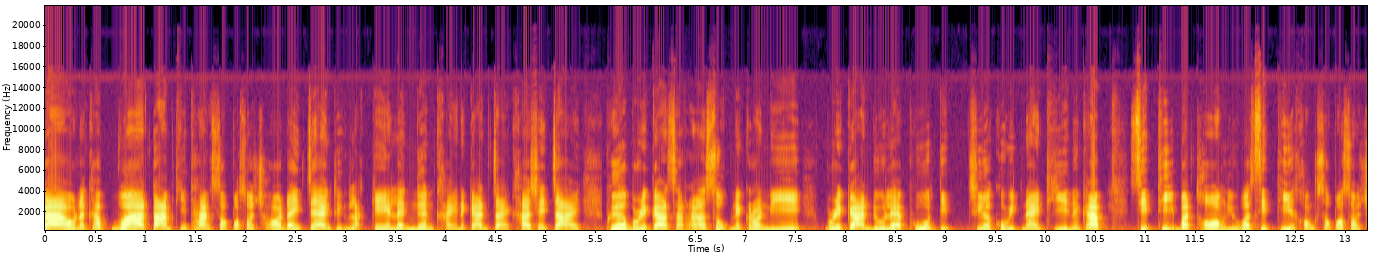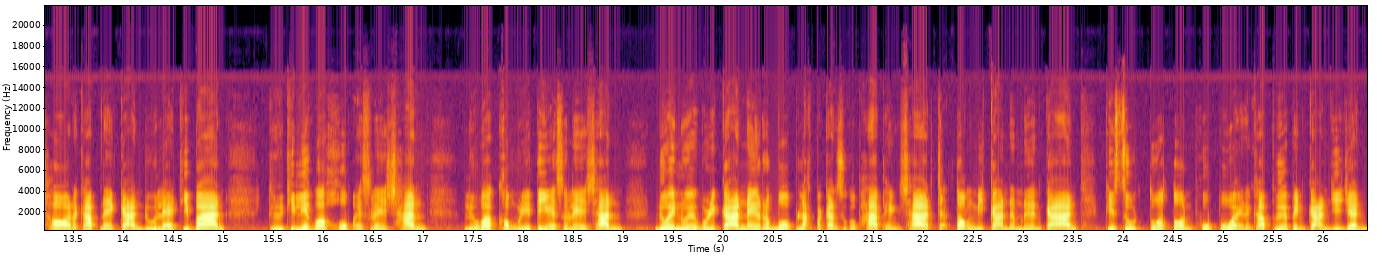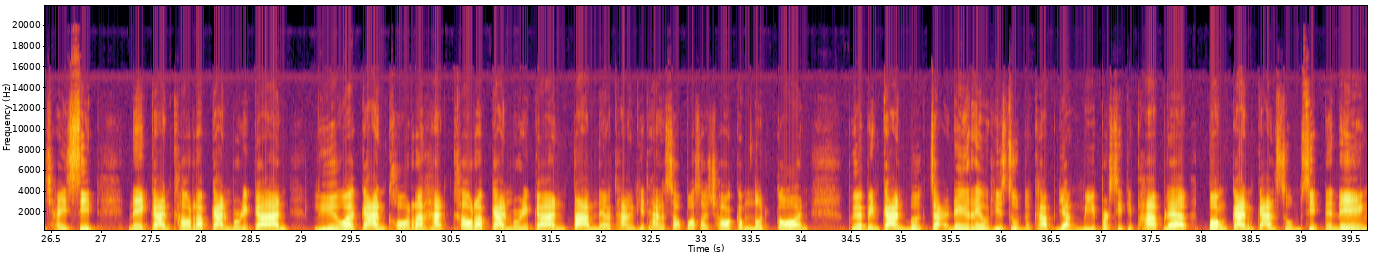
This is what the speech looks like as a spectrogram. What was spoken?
กล่าวนะครับว่าตามที่ทางสปสช ได้แจ้งถึงหลักเกณฑ์และเงื่อนไขในการจ่ายค่าใช้จ่าย เพื่อบริการสาธารณสุขในกรณี บริการดูแลผู้ติดเชื้อโควิด -19 นะครับสิทธิบัตรทองหรือว่าสิทธิของสปสชนะครับในการดูแลที่บ้าน หรือที่เรียกว่า Home Isolation หรือว่า Community Isolation โดยหน่วยบริการในระบบหลักประกันสุขภาพแห่งชาติจะต้องมีการดำเนินการพิสูจน์ตัวตนผู้ป่วยนะครับเพื่อเป็นการยืนยันใช้สิทธิ์ ในการเข้ารับการบริการ หรือว่าการขอรหัสเข้ารับการบริการตามแนวทางที่ทางสปสชกำหนดก่อน เพื่อเป็นการเบิกจ่ายได้เร็วที่สุดนะครับอย่างมีประสิทธิภาพและป้องกันการสวมสิทธิ์นั่นเอง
